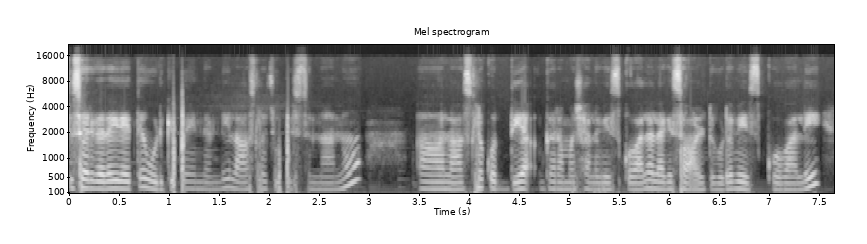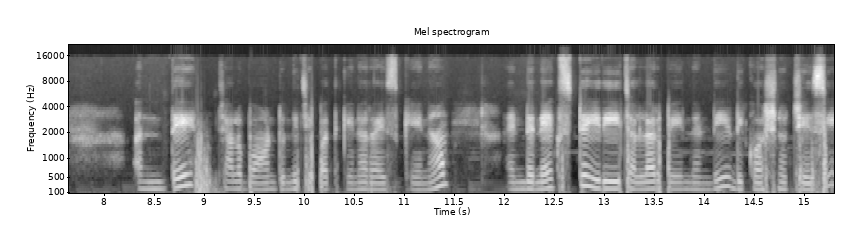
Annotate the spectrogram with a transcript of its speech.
చూసారు కదా ఇదైతే ఉడికిపోయిందండి. లాస్ట్లో చూపిస్తున్నాను. లాస్ట్లో కొద్దిగా గరం మసాలా వేసుకోవాలి. అలాగే సాల్ట్ కూడా వేసుకోవాలి. అంతే చాలా బాగుంటుంది చపాతీకైనా రైస్కైనా. అండ్ నెక్స్ట్ ఇది చల్లారిపోయిందండి డికాషన్ వచ్చేసి.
